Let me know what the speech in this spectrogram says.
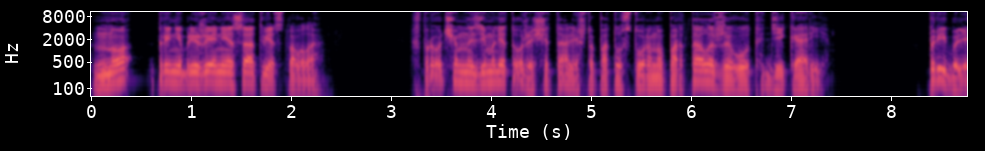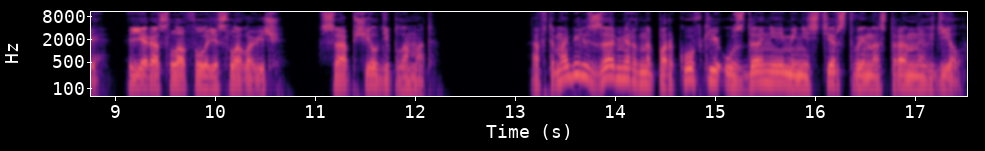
но пренебрежение соответствовало. Впрочем, на земле тоже считали, что по ту сторону портала живут дикари. «Прибыли, Ярослав Владиславович», — сообщил дипломат. Автомобиль замер на парковке у здания Министерства иностранных дел.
